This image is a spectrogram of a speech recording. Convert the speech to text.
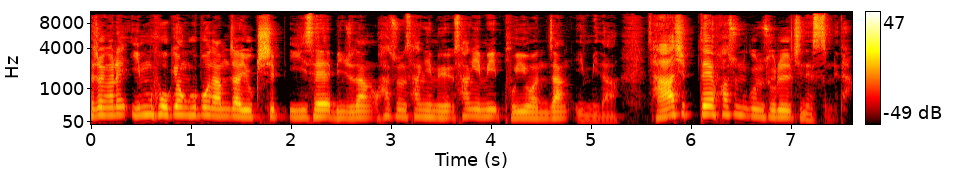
해정현의 임호경 후보 남자 62세 민주당 화순 상임위, 상임위 부위원장입니다. 40대 화순 군수를 지냈습니다.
